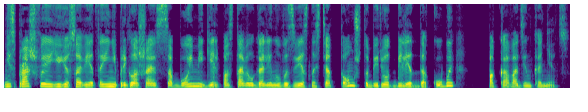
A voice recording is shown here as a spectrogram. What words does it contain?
Не спрашивая ее совета и не приглашая с собой, Мигель поставил Галину в известность о том, что берет билет до Кубы пока в один конец.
